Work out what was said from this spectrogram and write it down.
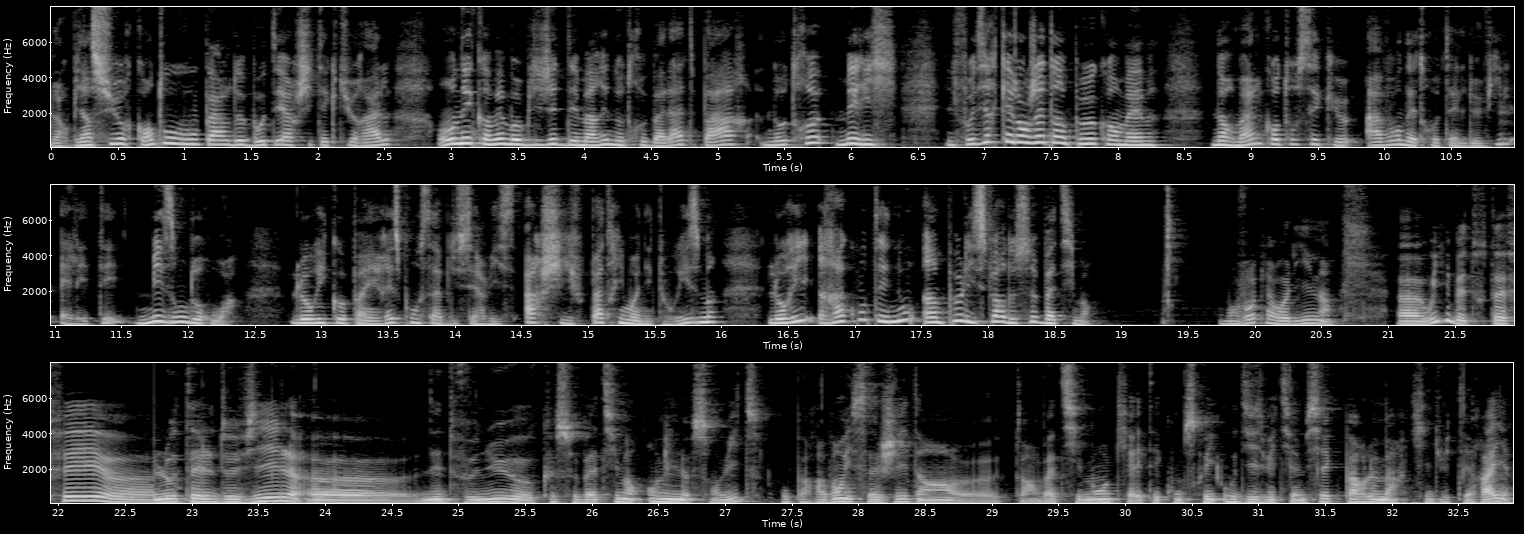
Alors bien sûr, quand on vous parle de beauté architecturale, on est quand même obligé de démarrer notre balade par notre mairie. Il faut dire qu'elle en jette un peu quand même. Normal quand on sait que, avant d'être hôtel de ville, elle était maison de roi. Laurie Copin est responsable du service archives, patrimoine et tourisme. Laurie, racontez-nous un peu l'histoire de ce bâtiment. Bonjour Caroline. Euh, oui, ben, tout à fait. Euh, l'hôtel de ville euh, n'est devenu que ce bâtiment en 1908. Auparavant, il s'agit d'un bâtiment qui a été construit au XVIIIe siècle par le marquis du Terrail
